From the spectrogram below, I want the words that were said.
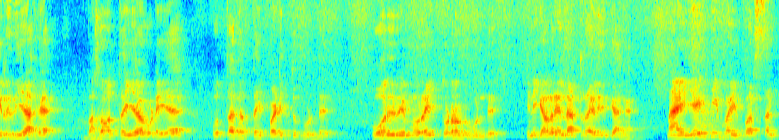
இறுதியாக பகவத்தையாவுடைய புத்தகத்தை படித்து கொண்டு ஓரிரு முறை தொடர்பு கொண்டு இன்றைக்கி அவரே லெட்டரை எழுதியிருக்காங்க. நான் எயிட்டி ஃபைவ் பர்சன்ட்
